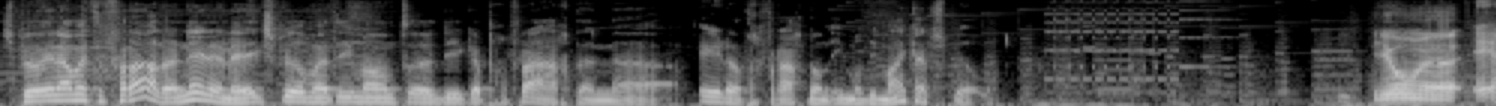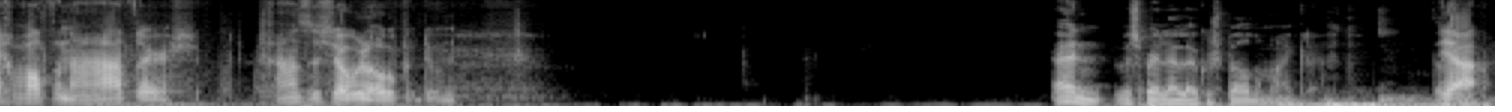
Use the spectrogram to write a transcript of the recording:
Speel je nou met de verrader? Nee, nee, nee. Ik speel met iemand eh, die ik heb gevraagd. En eh, eerder had gevraagd dan iemand die Minecraft speelde. Jongen, echt wat een haters. Gaan ze zo lopen doen. En we spelen een leuker spel dan Minecraft. Dat ja,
